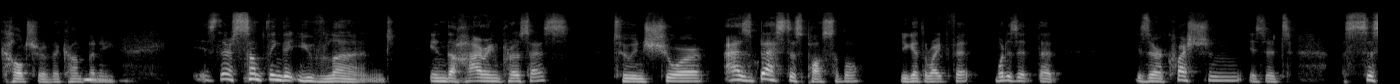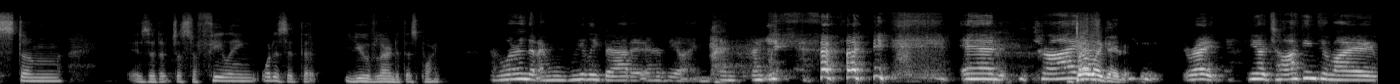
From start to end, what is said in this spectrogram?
culture of the company. Mm-hmm. Is there something that you've learned in the hiring process to ensure, as best as possible, you get the right fit? What is it that? Is there a question? Is it a system? Is it just a feeling? What is it that you've learned at this point? I've learned that I'm really bad at interviewing, and and try delegate it. Right, you know, talking to my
